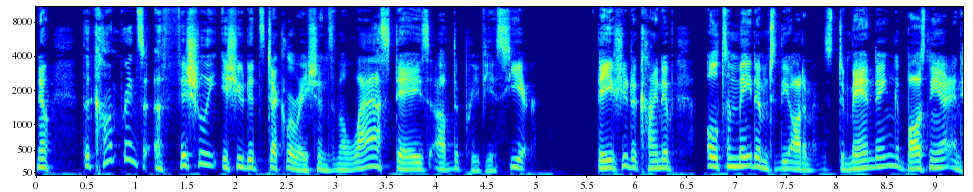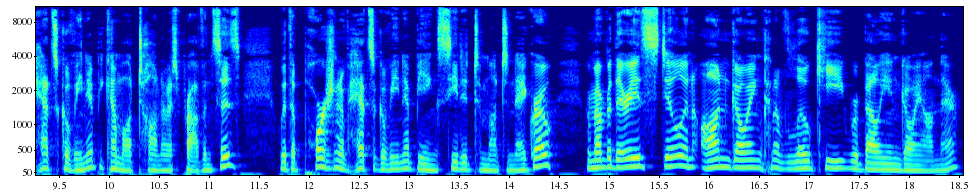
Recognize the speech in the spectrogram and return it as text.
Now, the conference officially issued its declarations in the last days of the previous year. They issued a kind of ultimatum to the Ottomans, demanding Bosnia and Herzegovina become autonomous provinces, with a portion of Herzegovina being ceded to Montenegro. Remember, there is still an ongoing kind of low key rebellion going on there.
